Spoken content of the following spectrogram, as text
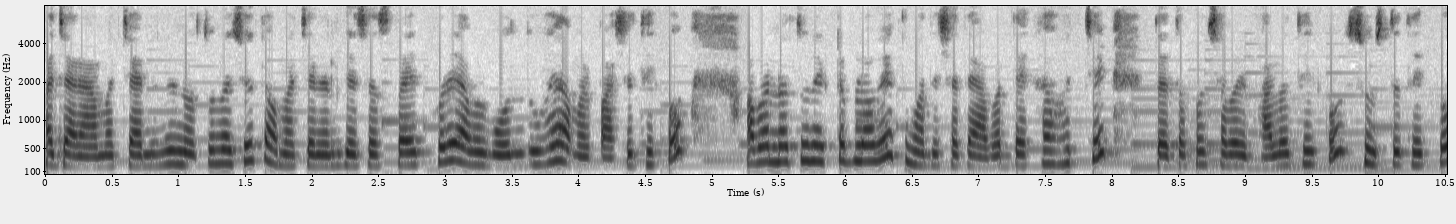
আর যারা আমার চ্যানেলে নতুন আছে, তো আমার চ্যানেলকে সাবস্ক্রাইব করে আমার বন্ধু হয়ে আমার পাশে থেকো। আবার নতুন একটা ব্লগে তোমাদের সাথে আবার দেখা হচ্ছে। ততক্ষণ সবাই ভালো থেকো, সুস্থ থেকো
